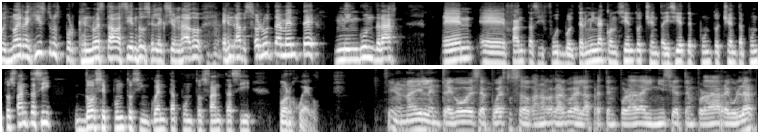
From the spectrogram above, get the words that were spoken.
pues no hay registros porque no estaba siendo seleccionado en absolutamente ningún draft en eh, fantasy fútbol. Termina con 187.80 puntos fantasy, 12.50 puntos fantasy por juego. Sí, no, nadie le entregó ese puesto, se lo ganó a lo largo de la pretemporada inicio de temporada regular.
